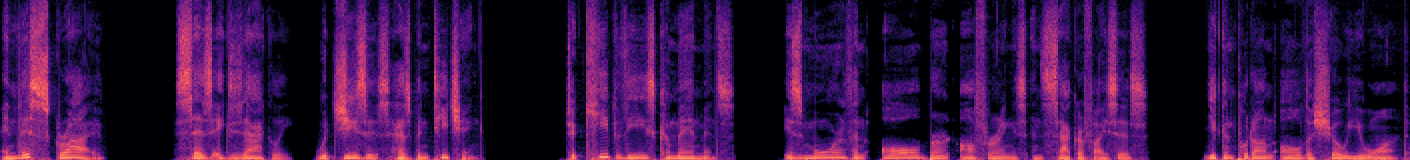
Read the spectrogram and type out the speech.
And this scribe says exactly what Jesus has been teaching. To keep these commandments is more than all burnt offerings and sacrifices. You can put on all the show you want,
